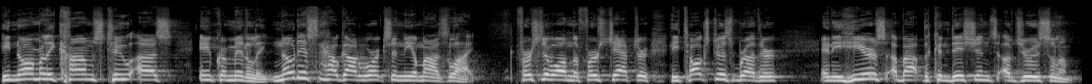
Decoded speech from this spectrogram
He normally comes to us incrementally. Notice how God works in Nehemiah's life. First of all, in the first chapter, he talks to his brother and he hears about the conditions of Jerusalem.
